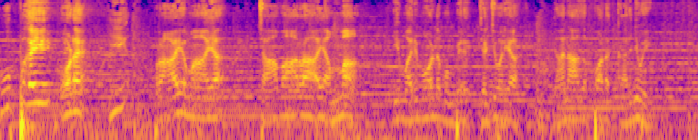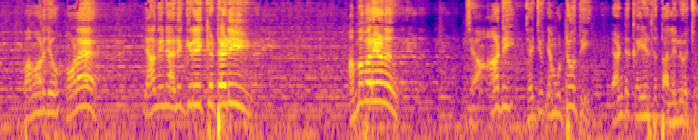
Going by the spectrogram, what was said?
കൂപ്പുകൈ ഓടെ ഈ പ്രായമായ ചാവാറായ അമ്മ ഈ മരുമോളുടെ മുമ്പിൽ ചേച്ചി പറയാ ഞാൻ ആകപ്പാടെ കരഞ്ഞുപോയി അമ്മ പറഞ്ഞു മോളെ ഞാൻ നിന്നെ അനുഗ്രഹിക്കട്ടെടി. അമ്മ പറയാണ് ചാടി ചേച്ചി ഞാൻ മുട്ടുകുത്തി രണ്ട് കൈയെടുത്ത് തലയിൽ വെച്ചു.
